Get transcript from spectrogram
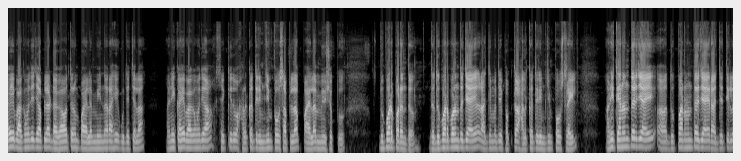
काही भागामध्ये जे आपल्याला ढगाळ पाहायला मिळणार आहे उद्याच्याला आणि काही भागामध्ये शक्यतो हलका ते रिमझिम पाऊस आपल्याला पाहायला मिळू शकतो. दुपारपर्यंत तर दुपारपर्यंत जे आहे राज्यामध्ये फक्त हलका ते रिमझिम पाऊस राहील. आणि त्यानंतर जे आहे दुपारनंतर जे आहे राज्यातील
